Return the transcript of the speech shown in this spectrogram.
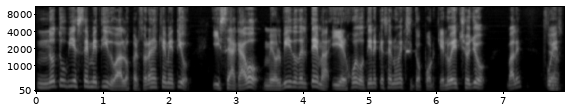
no te hubiese metido a los personajes que metió y se acabó, me olvido del tema y el juego tiene que ser un éxito porque lo he hecho yo, ¿vale? Pues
